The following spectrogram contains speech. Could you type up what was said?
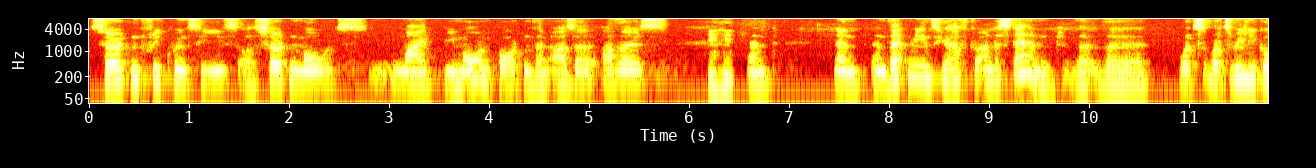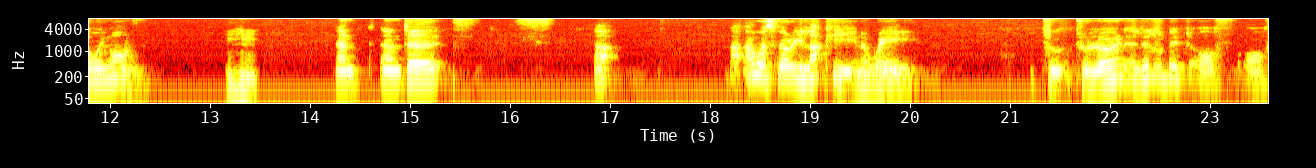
certain frequencies or certain modes might be more important than other others Mhm. and and and that means you have to understand the the what's what's really going on Mhm. and and uh, I, I was very lucky in a way to to learn a little bit of of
